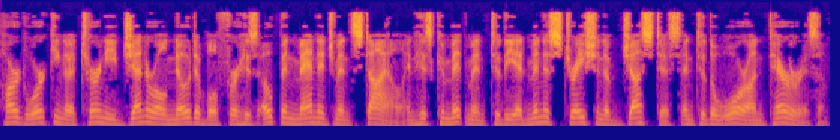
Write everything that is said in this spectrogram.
hard-working attorney general notable for his open management style and his commitment to the administration of justice and to the war on terrorism."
